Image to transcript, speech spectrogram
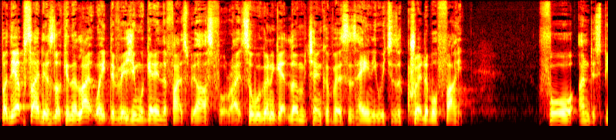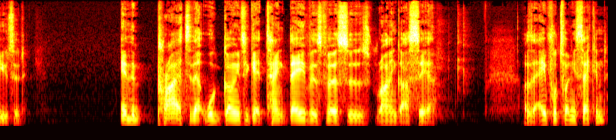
But the upside is, look, in the lightweight division, we're getting the fights we asked for, right? So we're going to get Lomachenko versus Haney, which is a credible fight for undisputed. In the prior to that, we're going to get Tank Davis versus Ryan Garcia. Was it April twenty second?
